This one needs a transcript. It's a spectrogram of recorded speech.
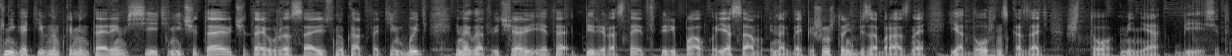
к негативным комментариям в сети. Не читаю, читаю, ужасаюсь, ну как таким быть? Иногда отвечаю, и это перерастает в перепалку. Я сам иногда пишу что-нибудь безобразное. Я должен сказать, что меня бесит.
